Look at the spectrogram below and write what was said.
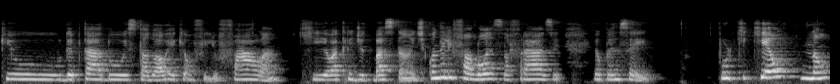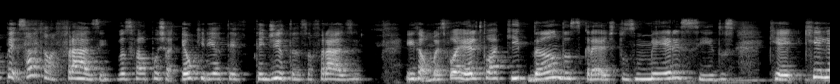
que o deputado estadual Requião Filho fala, que eu acredito bastante. Quando ele falou essa frase, eu pensei, por que, eu não. Sabe aquela frase? Você fala, poxa, eu queria ter, ter dito essa frase? Então, mas foi ele, tô aqui dando os créditos merecidos. Que, que ele,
